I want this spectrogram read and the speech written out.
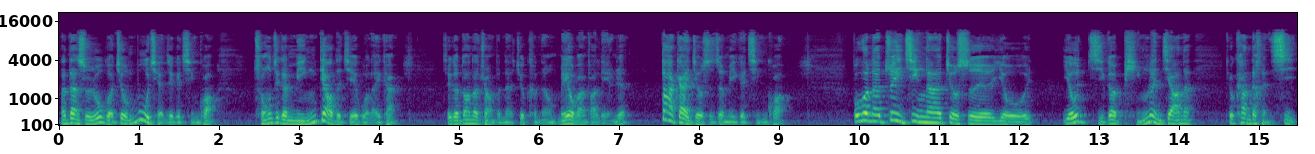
那但是如果就目前这个情况，从这个民调的结果来看，这个 Donald Trump 呢就可能没有办法连任，大概就是这么一个情况。不过呢，最近呢就是有有几个评论家呢就看得很细，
